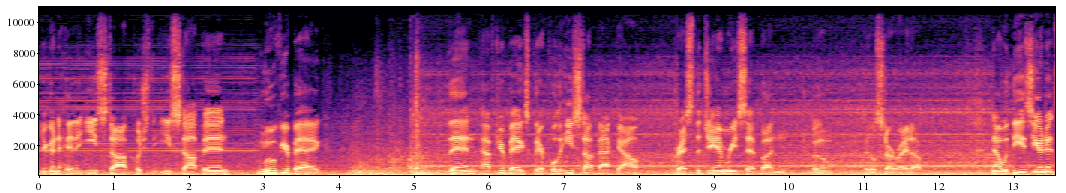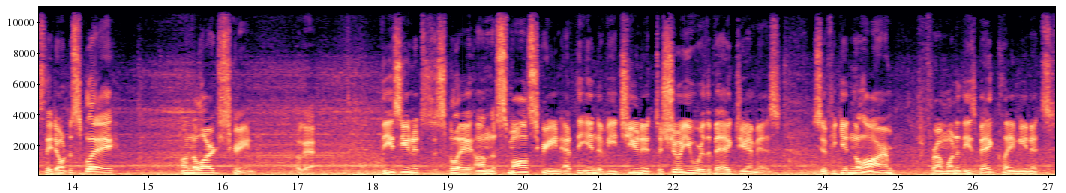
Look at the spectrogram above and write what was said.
You're gonna hit an E-stop, push the E-stop in, move your bag. Then after your bag's clear, pull the E-stop back out, press the jam reset button, boom, it'll start right up. Now with these units, they don't display on the large screen, okay? These units display on the small screen at the end of each unit to show you where the bag jam is. So if you get an alarm from one of these bag claim units,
